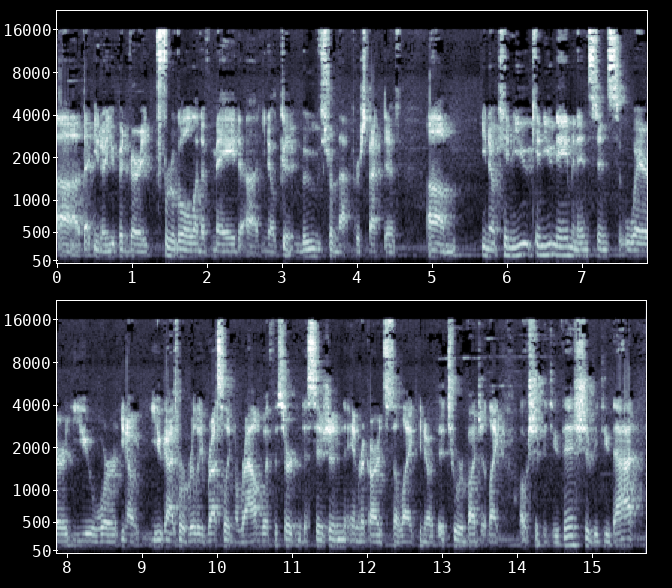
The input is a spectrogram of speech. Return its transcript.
uh, that you know you've been very frugal and have made uh, you know good moves from that perspective um, you know can you can you name an instance where you were you know you guys were really wrestling around with a certain decision in regards to like you know a tour budget like oh should we do this? Should we do that?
